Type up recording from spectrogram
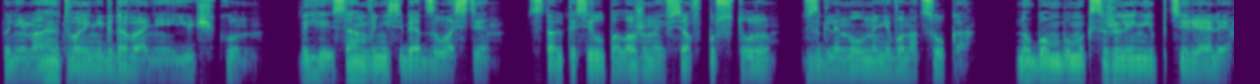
«Понимаю твое негодование, Ючкун. Да я и сам вне себя от злости. Столько сил положено, и все впустую», — взглянул на него Нацука. «Но бомбу мы, к сожалению, потеряли.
